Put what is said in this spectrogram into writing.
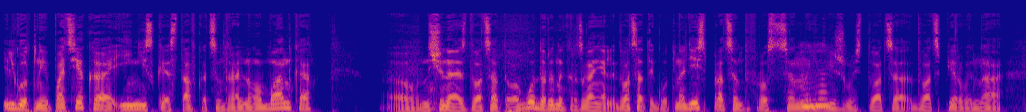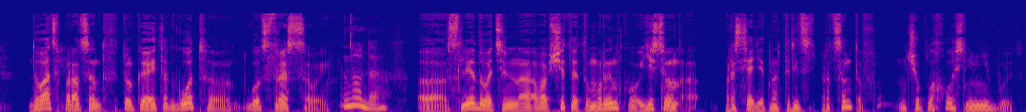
и льготная ипотека, и низкая ставка Центрального банка. А, начиная с 2020 года рынок разгоняли. 2020 год на 10% рост цен на недвижимость, 2021 на 20%. Только этот год, э, год стрессовый. Ну да. Следовательно, вообще-то этому рынку, если он просядет на 30%, ничего плохого с ним не будет.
